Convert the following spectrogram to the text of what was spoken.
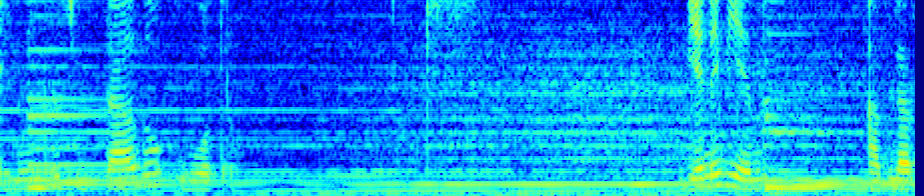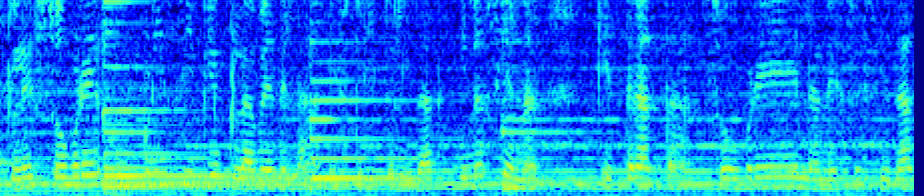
en un resultado u otro. Viene bien hablarles sobre un principio clave de la espiritualidad ignaciana que trata sobre la necesidad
